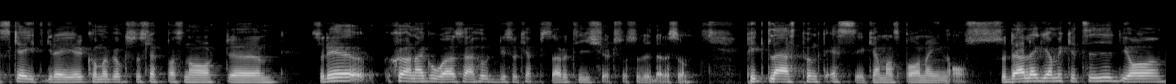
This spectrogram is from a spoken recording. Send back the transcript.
skategrejer kommer vi också släppa snart. Så det är sköna, goa så här hoodies och kepsar och t-shirts och så vidare. Så picklast.se kan man spana in oss. Så där lägger jag mycket tid. Jag,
